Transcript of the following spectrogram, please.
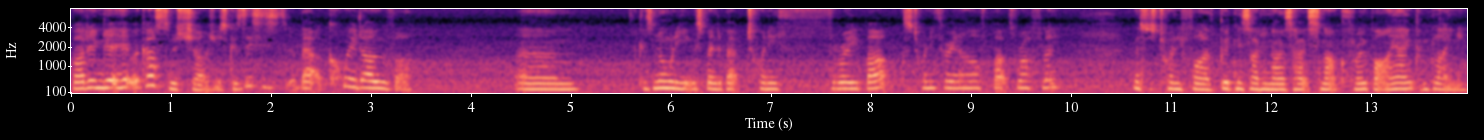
but I didn't get hit with customs charges because this is about a quid over. Because um, normally you can spend about 23 bucks, 23 and a half bucks roughly. This was 25. Goodness only knows how it snuck through, but I ain't complaining.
